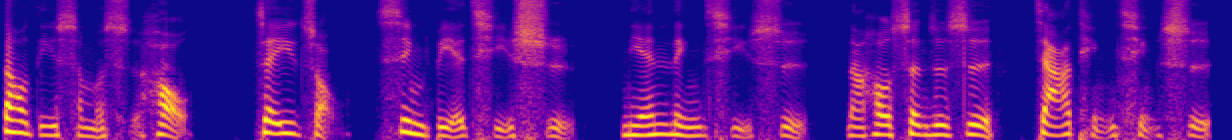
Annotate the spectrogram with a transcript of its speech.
到底什么时候这一种性别歧视、年龄歧视，然后甚至是家庭歧视，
